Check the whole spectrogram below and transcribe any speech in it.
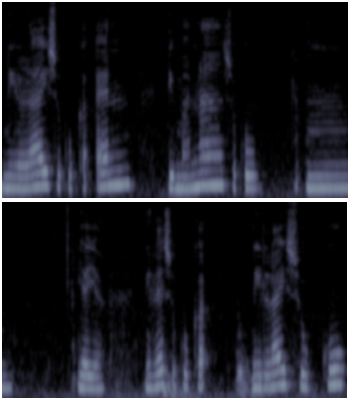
nilai suku ke n di mana suku mm, ya ya nilai suku ke nilai suku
